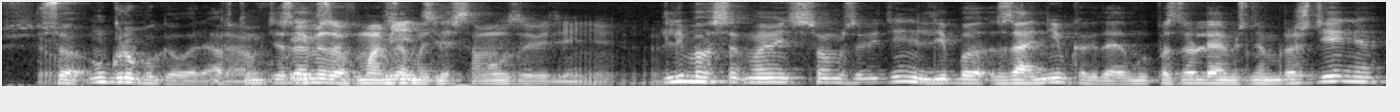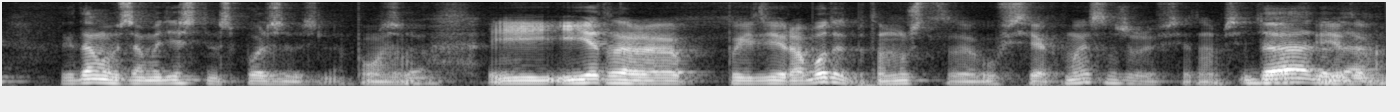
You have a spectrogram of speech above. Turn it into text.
Всё. Все, ну, грубо говоря, Да, автоматизация Именно в моменте, в самом заведении. Либо в моменте в своем заведении, либо за ним, когда мы поздравляем с днем рождения, когда мы взаимодействуем с пользователем. Понял. И, и это, по идее, работает, потому что у всех мессенджеры все там сидят, Да, и да, это да.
